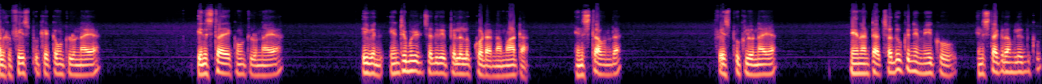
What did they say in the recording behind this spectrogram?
వాళ్ళకి ఫేస్బుక్ అకౌంట్లు ఉన్నాయా? ఇన్స్టా అకౌంట్లు ఉన్నాయా? ఈవెన్ ఇంటర్మీడియట్ చదివే పిల్లలకు కూడా నా మాట ఇన్స్టా ఉందా? ఫేస్బుక్లు ఉన్నాయా నేనంట చదువుకునే మీకు ఇన్స్టాగ్రామ్లు ఎందుకు?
